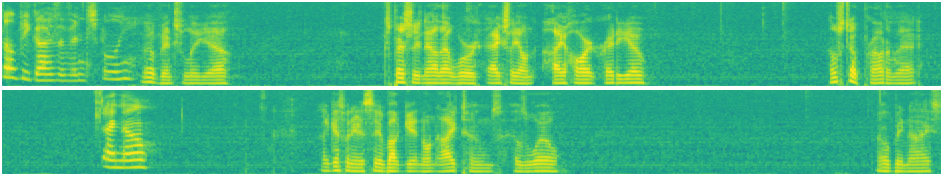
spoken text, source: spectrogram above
They'll be guys eventually. Eventually, yeah. Especially now that we're actually on iHeartRadio. I'm still proud of that. I know. I guess we need to say about getting on iTunes as well. That would be nice.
